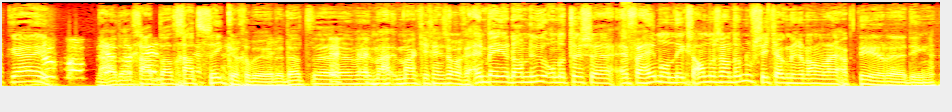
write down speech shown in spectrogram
Oké. Zoek me op. Nou, dat gaat, dat gaat zeker gebeuren. Dat, eh, ma- maak je geen zorgen. En ben je dan nu ondertussen even helemaal niks anders aan het doen? Of zit je ook nog in allerlei acteerdingen?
